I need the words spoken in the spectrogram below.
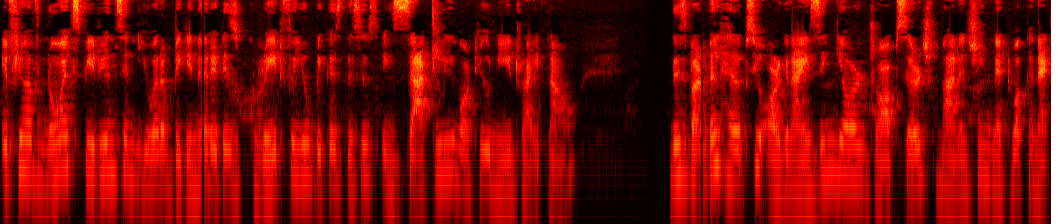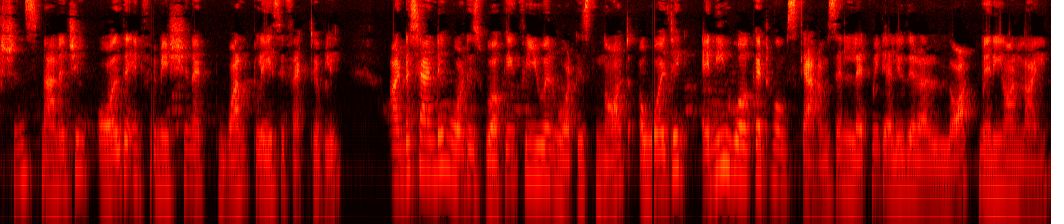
If you have no experience and you are a beginner it is great for you because this is exactly what you need right now. This bundle helps you organizing your job search managing network connections managing all the information at one place effectively understanding what is working for you and what is not, avoiding any work at home scams, and let me tell you, there are a lot many online.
